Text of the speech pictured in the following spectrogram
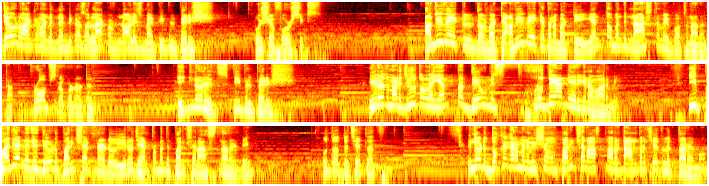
దేవుడు వాక్యం అంటుంది because of lack of knowledge my people perish Hosea four six అవివేకులను బట్టి అవివేకతను బట్టి ఎంతో మంది నాశనం అయిపోతున్నారంట ప్రోప్స్లో కూడా ఉంటుంది. ఇగ్నోరెన్స్ పీపుల్ పెరిష్ ఈరోజు మన జీవితంలో ఎంత దేవుని హృదయాన్ని ఎరిగిన వారిని. ఈ పది అనేది దేవుడు పరీక్ష అంటున్నాడు. ఈరోజు ఎంతమంది పరీక్ష రాస్తున్నారండి? వద్దు వద్దు చేతులు ఎందుకంటే దుఃఖకరమైన విషయం పరీక్ష రాస్తున్నారంటే అందరి చేతులు ఎత్తారేమో.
